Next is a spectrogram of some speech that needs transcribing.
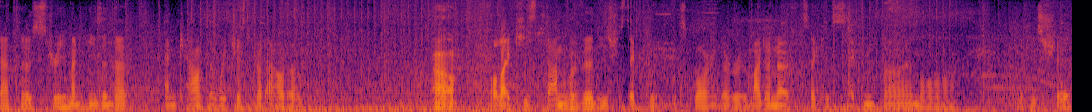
Beto stream and he's in that encounter we just got out of. Oh, Or like he's done with it, he's just ex- exploring the room. I don't know if it's like his second time or if he's shit.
